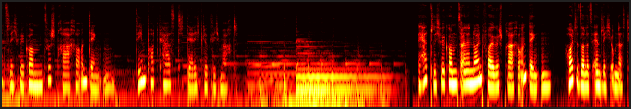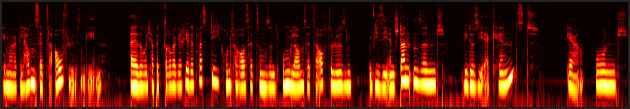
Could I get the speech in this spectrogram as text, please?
Herzlich willkommen zu Sprache und Denken, dem Podcast, der dich glücklich macht. Herzlich willkommen zu einer neuen Folge Sprache und Denken. Heute soll es endlich um das Thema Glaubenssätze auflösen gehen. Also, ich habe jetzt darüber geredet, was die Grundvoraussetzungen sind, um Glaubenssätze aufzulösen, wie sie entstanden sind, wie du sie erkennst. Ja, und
